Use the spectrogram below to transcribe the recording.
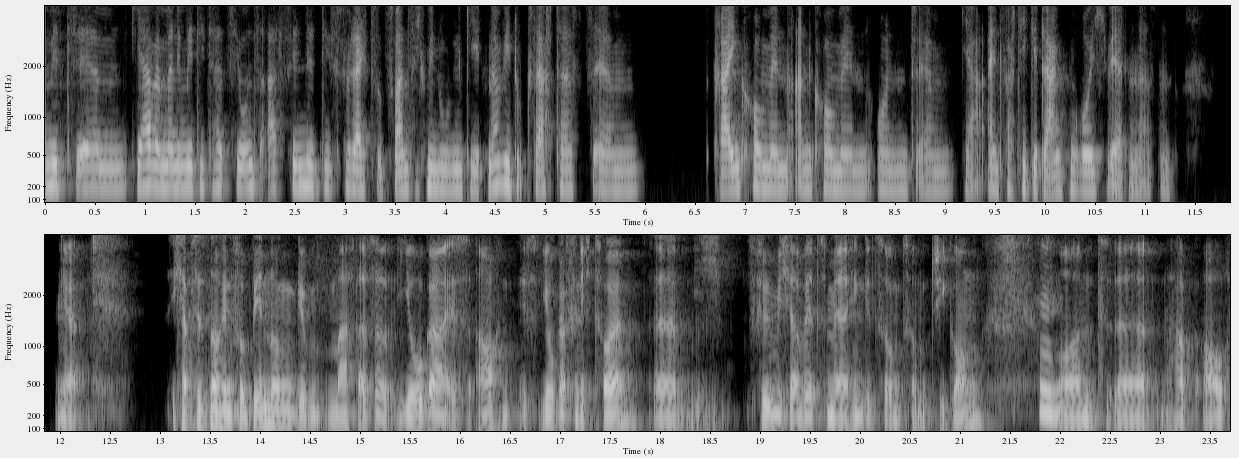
mit, ähm, ja, wenn man eine Meditationsart findet, die es vielleicht so 20 Minuten geht, ne, wie du gesagt hast, ähm, reinkommen, ankommen und ähm, ja, einfach die Gedanken ruhig werden lassen. Ja, ich habe es jetzt noch in Verbindung gemacht. Also Yoga ist auch, ist Yoga finde ich toll. Äh, ich fühle mich aber jetzt mehr hingezogen zum Qigong mhm. und äh, habe auch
